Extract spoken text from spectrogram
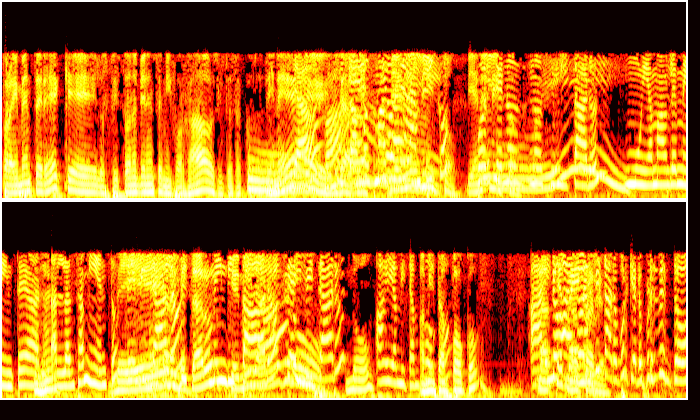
por ahí me enteré que los pistones vienen semiforjados y todas esas cosas. Viene, ya, va. sea, estamos más viene adelante listo, porque listo. nos, nos invitaron muy amablemente al, lanzamiento. ¿Te invitaron? ¿la invitaron? ¿Me ¡Qué invitaron? milagro! ¿Te invitaron? No. Ay, a mí A tampoco. mí tampoco. Ay, no, Natalia. a él no lo invitaron porque no presentó.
